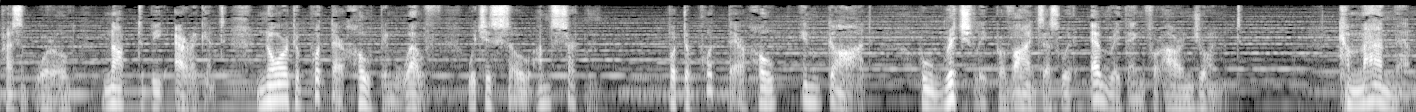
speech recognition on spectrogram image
present world not to be arrogant, nor to put their hope in wealth, which is so uncertain, but to put their hope in God, who richly provides us with everything for our enjoyment. Command them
